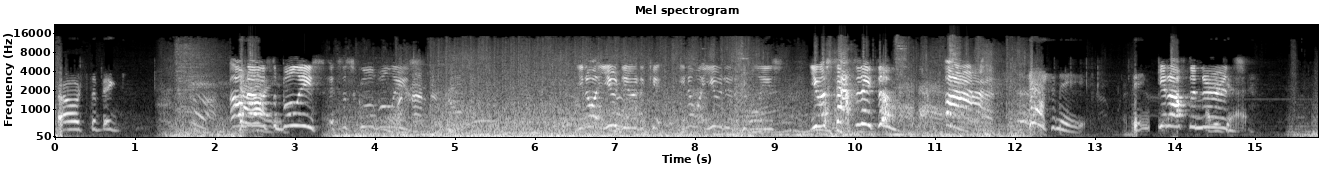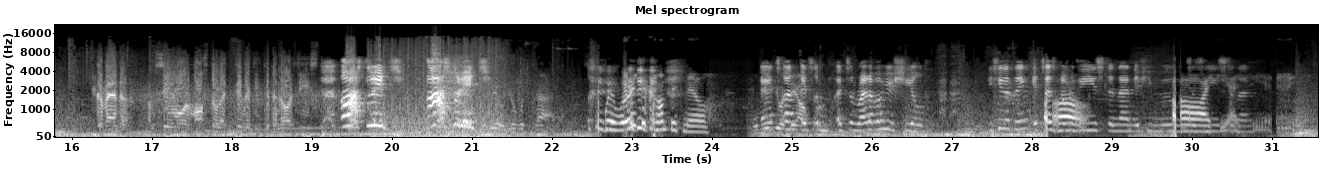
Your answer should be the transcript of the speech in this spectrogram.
Oh, it's the big. Oh no, it's the bullies! It's the school bullies! You know what you do to ki- You know what you do to bullies? You assassinate them! Ah! Assassinate. Get off the nerds! Commander, I'm seeing more hostile activity to the northeast. Ostrich! Ostrich! Neil, you're with Cat. Wait, where's the compass now? We'll It's you at uh, the it's outpost. uh, it's right above your shield. You see the thing? It says Oh. northeast, and then if you move, it Oh, I says see, east, I and then.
